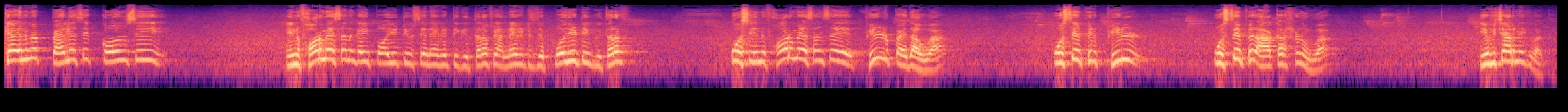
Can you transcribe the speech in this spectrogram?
क्या इनमें पहले से कौन सी इंफॉर्मेशन गई पॉजिटिव से नेगेटिव की तरफ़ या नेगेटिव से पॉजिटिव की तरफ़? उस इंफॉर्मेशन से फ़ील्ड पैदा हुआ। उससे फिर फ़ील्ड, उससे फिर आकर्षण हुआ। ये विचारने की बात है।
